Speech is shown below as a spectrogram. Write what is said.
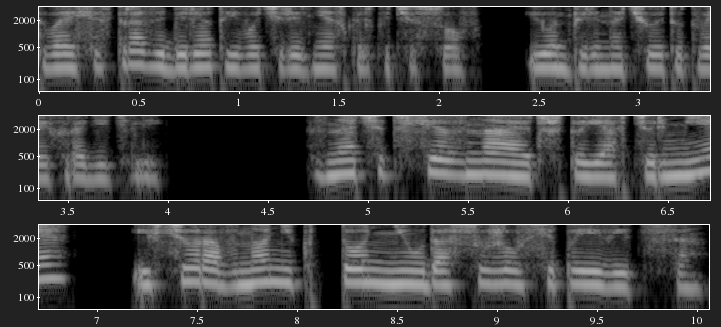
Твоя сестра заберет его через несколько часов, и он переночует у твоих родителей. Значит, все знают, что я в тюрьме, и все равно никто не удосужился появиться.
